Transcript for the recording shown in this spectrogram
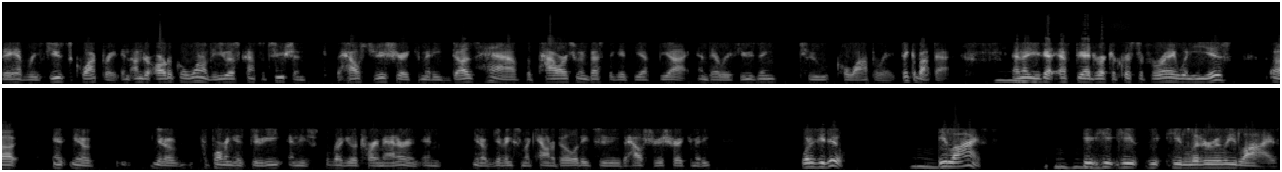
they have refused to cooperate. And under Article One of the U.S. Constitution, the House Judiciary Committee does have the power to investigate the FBI, and they're refusing to cooperate. Think about that. Mm-hmm. And then you've got FBI Director Christopher Wray when he is, uh, you know, you know, performing his duty in this regulatory manner and, and you know giving some accountability to the House Judiciary Committee. What does he do? Mm-hmm. He lies. Mm-hmm. He, he he he literally lies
